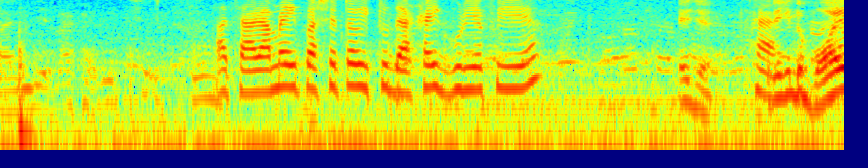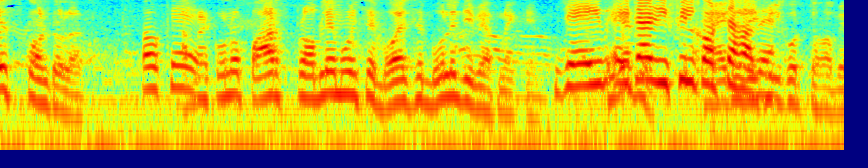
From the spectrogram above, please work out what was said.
লাইন দিয়ে দেখাই দিচ্ছি। আচ্ছা আর আমরা এই পাশেটাও একটু দেখাই ঘুরিয়ে ফিরিয়ে। এই যে। এটা কিন্তু ভয়েস কন্ট্রোলার ওকে আপনার কোনো পার্স প্রবলেম হইছে ভয়েসে বলে দিবে আপনাকে। যে এটা রিফিল করতে হ্যাঁ, হবে। রিফিল করতে হবে।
